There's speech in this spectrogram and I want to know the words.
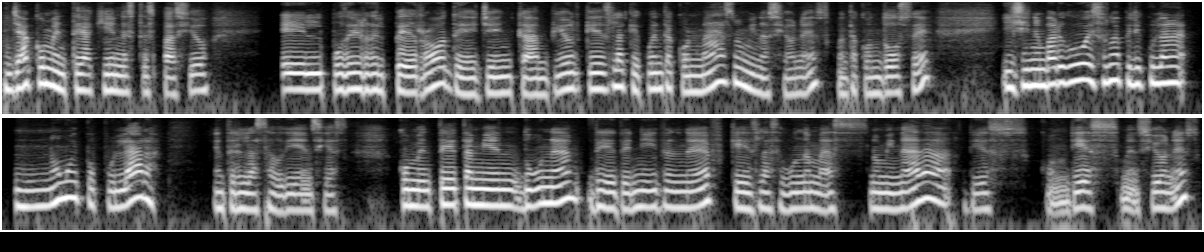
Ya comenté aquí en este espacio el poder del perro de Jane Campion, que es la que cuenta con más nominaciones, cuenta con 12, y sin embargo es una película no muy popular entre las audiencias. Comenté también Duna de Denis Villeneuve, que es la segunda más nominada, 10, con 10 menciones,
